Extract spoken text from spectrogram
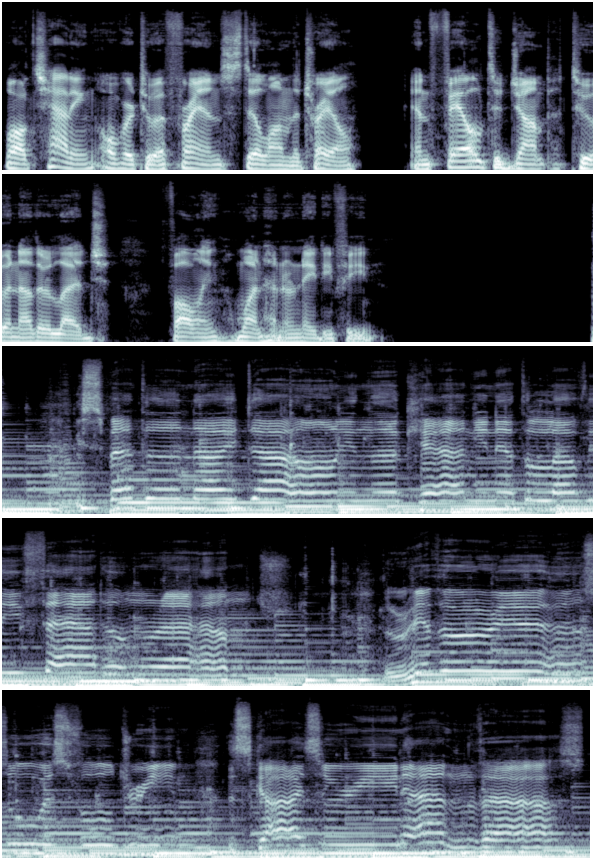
while chatting over to a friend still on the trail and failed to jump to another ledge, falling 180 feet. We spent the night down in the canyon at the lovely Phantom Ranch. The river is a wistful dream, the sky serene and vast.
